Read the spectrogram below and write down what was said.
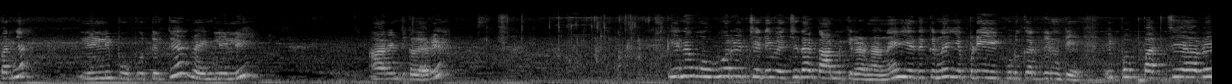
பாருங்கள் லில்லி பூ பூத்துருக்கு. ரெயின் லில்லி ஆரஞ்சு கலரு ஏன்னா ஒவ்வொரு செடி வச்சு தான் காமிக்கிறேன் நான். எதுக்குன்னா எப்படி கொடுக்கறதுன்ட்டு. இப்போ பச்சையாகவே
